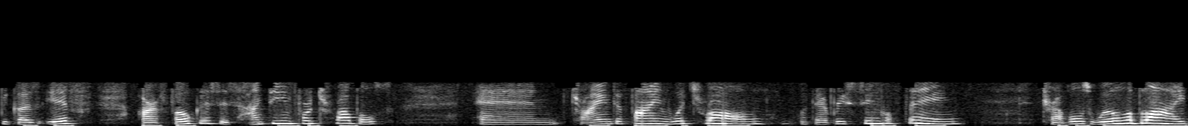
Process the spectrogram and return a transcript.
because if our focus is hunting for troubles and trying to find what's wrong with every single thing, troubles will oblige.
